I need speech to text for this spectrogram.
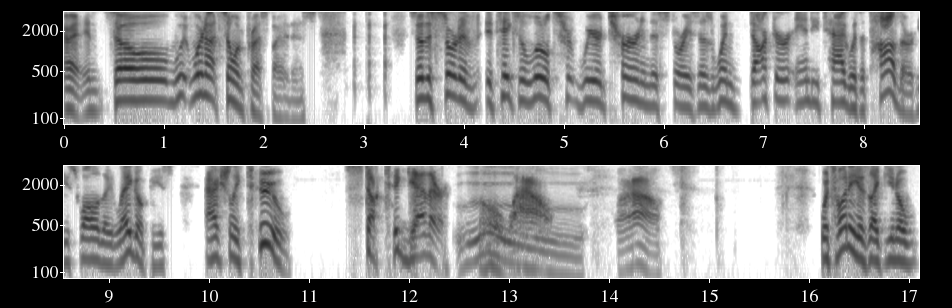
All right, and so we- we're not so impressed by this. So this sort of it takes a little t- weird turn in this story. It says when Dr. Andy Tagg was a toddler, he swallowed a Lego piece, actually two, stuck together. Oh, wow. Wow. What's funny is like, you know,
